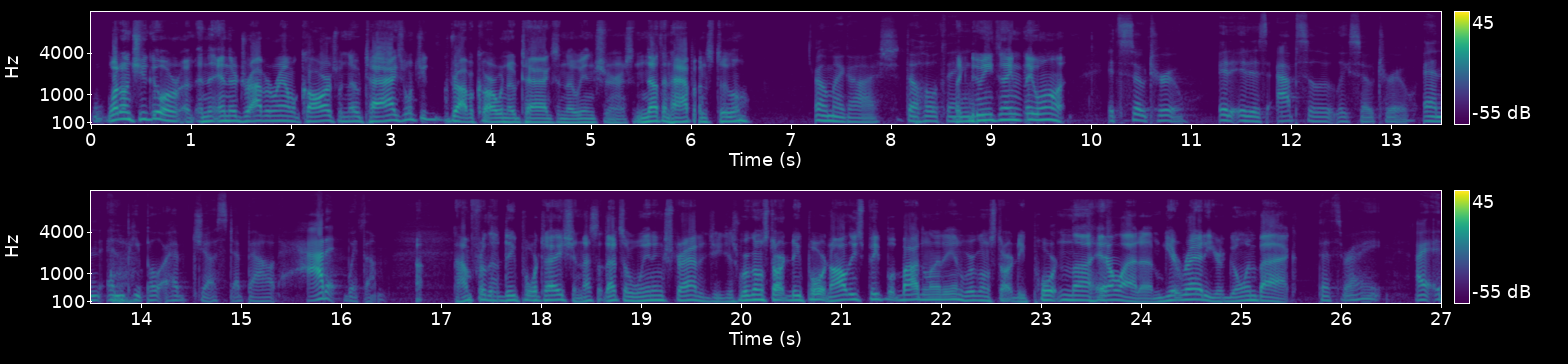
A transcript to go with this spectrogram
why don't you go and and they're driving around with cars with no tags? Why don't you drive a car with no tags and no insurance? Nothing happens to them. Oh my gosh, the whole thing. They can do anything they want. It's so true. It, it is absolutely so true, and and people have just about had it with them. I'm for the deportation. That's a, that's a winning strategy. Just we're going to start deporting all these people Biden let in. We're going to start deporting the hell out of them. Get ready, you're going back. That's right. I,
